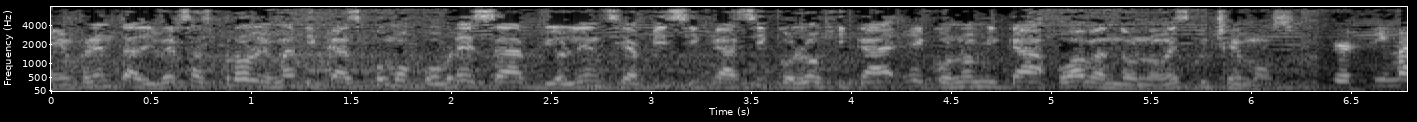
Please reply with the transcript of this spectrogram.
enfrenta diversas problemáticas como pobreza, violencia física, psicológica, económica o abandono. Escuchemos. Se estima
